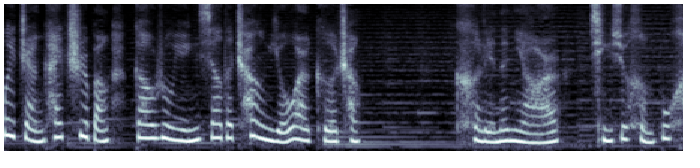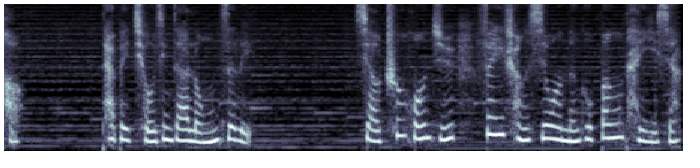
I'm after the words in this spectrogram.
为展开翅膀高入云霄的畅游而歌唱。可怜的鸟儿情绪很不好，它被囚禁在笼子里。小春黄菊非常希望能够帮它一下，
